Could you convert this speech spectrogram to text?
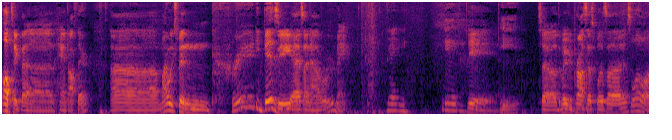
I'll take the hand off there. Uh, my week's been pretty busy as I now have a roommate. Yay! Yeah. Yeah. yeah. So the moving process was uh, it was a little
